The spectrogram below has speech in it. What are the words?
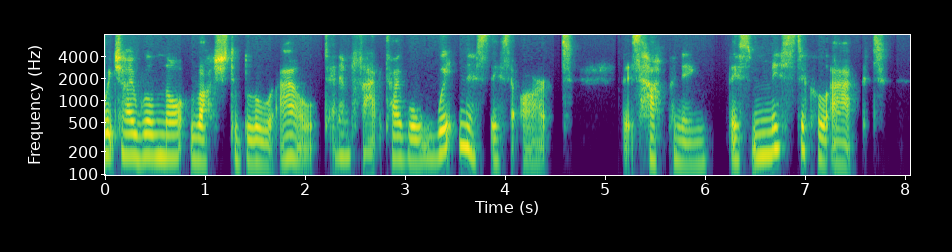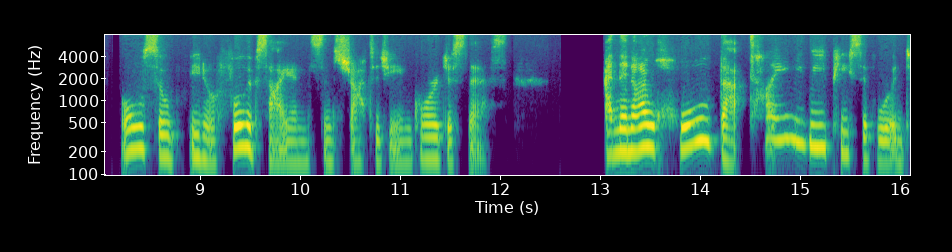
which I will not rush to blow out. And in fact, I will witness this art that's happening, this mystical act, also, you know, full of science and strategy and gorgeousness. And then I'll hold that tiny wee piece of wood,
